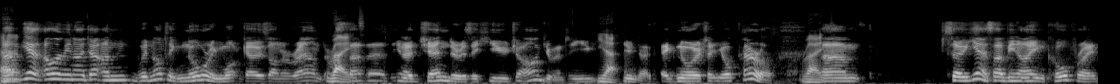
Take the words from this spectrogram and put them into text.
Uh, Um, yeah. Oh, I mean, I don't. I'm, we're not ignoring what goes on around us. Right. That, uh, you know, gender is a huge argument, and you, Yeah. you know, ignore it at your peril. right. Um, so yes, I mean, I incorporate.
